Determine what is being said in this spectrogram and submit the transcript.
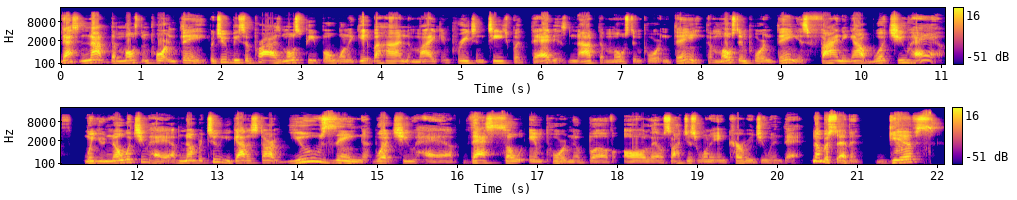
That's not the most important thing. But you'd be surprised. Most people want to get behind the mic and preach and teach, but that is not the most important thing. The most important thing is finding out what you have. When you know what you have, number two, you got to start using what you have. That's so important above all else. So I just want to encourage you in that. Number seven, gifts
